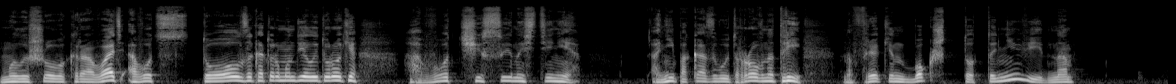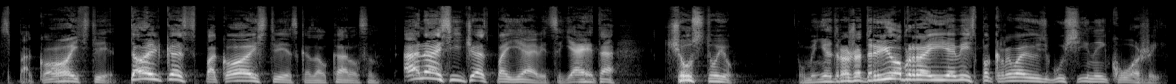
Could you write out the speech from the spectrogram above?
малышова кровать, а вот стол, за которым он делает уроки, а вот часы на стене. Они показывают ровно три, но Фрёкинбок что-то не видно. «Спокойствие, только спокойствие», — сказал Карлсон. «Она сейчас появится, я это чувствую». У меня дрожат ребра, и я весь покрываюсь гусиной кожей.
